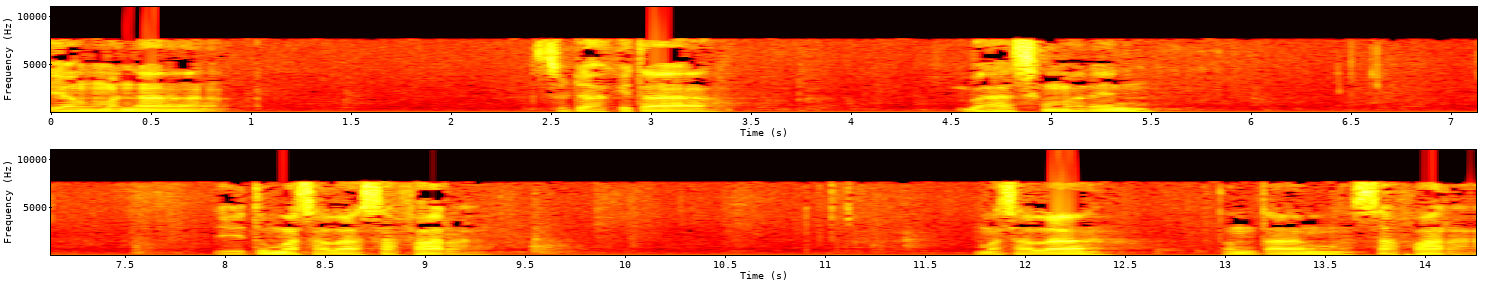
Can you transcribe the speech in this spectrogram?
yang mana sudah kita bahas kemarin yaitu masalah safar. Masalah tentang safara.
